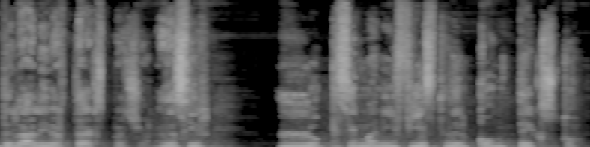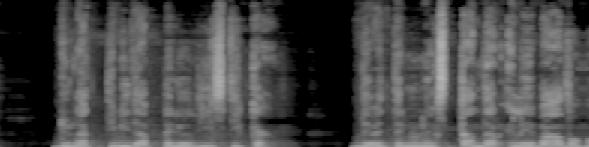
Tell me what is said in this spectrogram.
de la libertad de expresión. Es decir, lo que se manifieste en el contexto de una actividad periodística debe tener un estándar elevado,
